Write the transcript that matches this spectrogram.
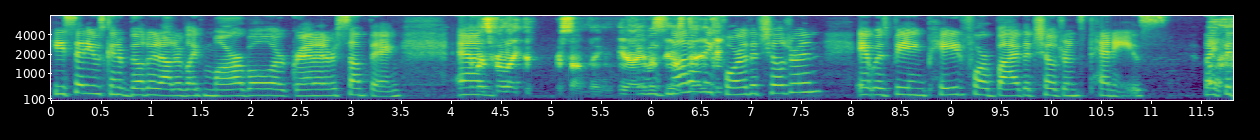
he said he was going to build it out of like marble or granite or something it and was for like the or something. You know, it was it not only for the children it was being paid for by the children's pennies like the Oh,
